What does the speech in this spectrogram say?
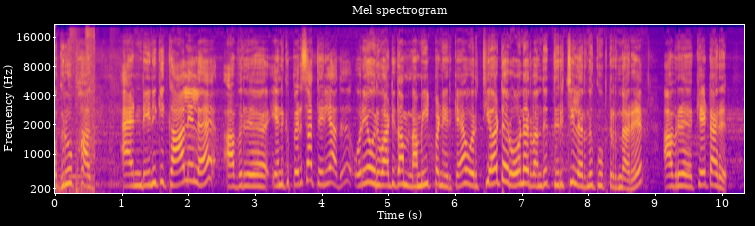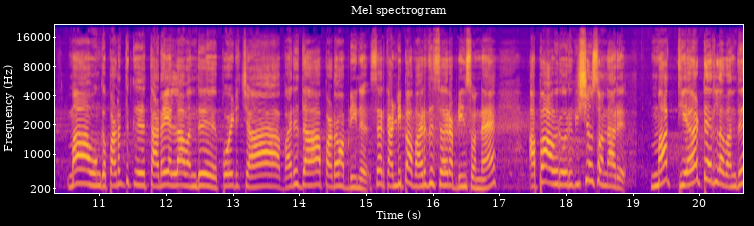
a group hug and இன்னைக்கு காலையில் அவர் எனக்கு பெருசாக தெரியாது. ஒரே ஒரு வாட்டி தான் நான் மீட் பண்ணியிருக்கேன். ஒரு தியேட்டர் ஓனர் வந்து திருச்சியிலேருந்து கூப்பிட்டுருந்தாரு. அவர் கேட்டார் மா உங்கள் படத்துக்கு தடையெல்லாம் வந்து போயிடுச்சா? வருதா படம்? அப்படின்னு. சார் கண்டிப்பாக வருது சார் அப்படின்னு சொன்னேன். அப்போ அவர் ஒரு விஷயம் சொன்னார் மா தியேட்டரில் வந்து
